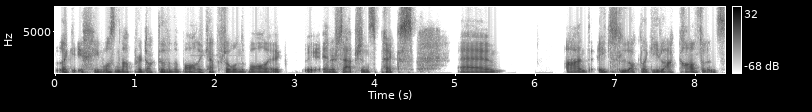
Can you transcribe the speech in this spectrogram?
like he wasn't that productive in the ball. He kept throwing the ball, interceptions, picks. Um, and he just looked like he lacked confidence.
